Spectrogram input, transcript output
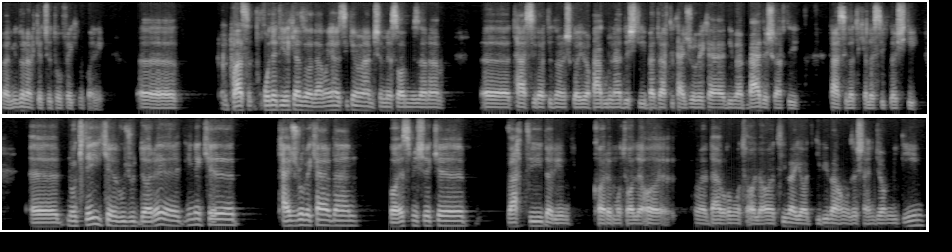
و می‌دونم که چطور فکر می‌کنی. تو خودت یکی از آدمایی هستی که من همیشه مثال می‌زنم تحصیلات دانشگاهی رو قبول نداشتی بعد رفتی تجربه کردی و بعدش رفتی تحصیلات کلاسیک داشتی. نکته ای که وجود داره اینه که تجربه کردن باعث میشه که وقتی داریم کار مطالعه در واقع مطالعاتی و یادگیری و آموزش انجام میدیم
